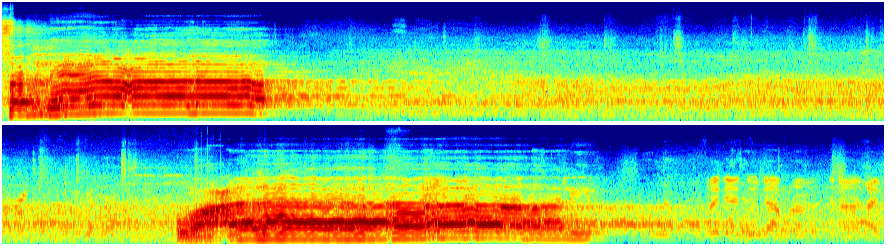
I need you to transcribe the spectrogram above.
صل على وعلى آل উপরে যে দুইটা আপনার যেটা লাইভ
